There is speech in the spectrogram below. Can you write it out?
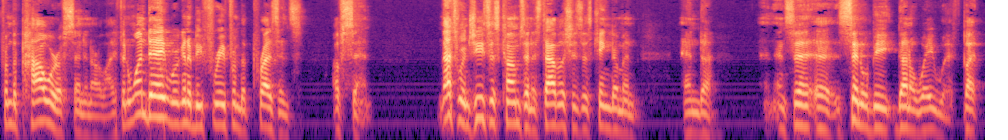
from the power of sin in our life. And one day we're going to be free from the presence of sin. That's when Jesus comes and establishes his kingdom and, and, uh, and sin, uh, sin will be done away with. But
